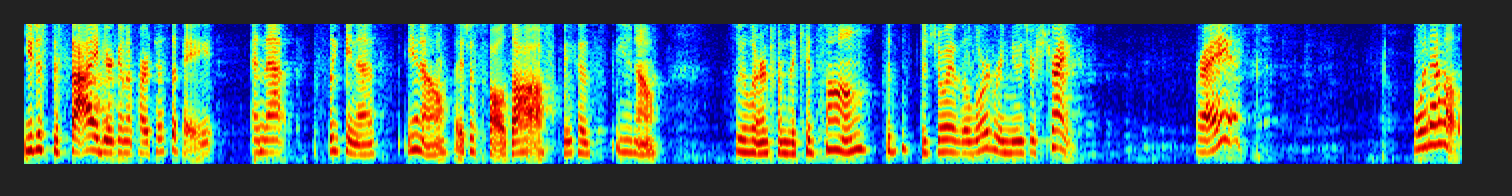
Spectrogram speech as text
you just decide you're going to participate and that sleepiness you know it just falls off because you know as we learned from the kids song the, the joy of the lord renews your strength right what else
